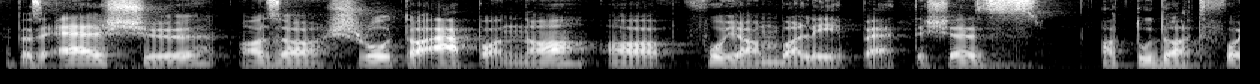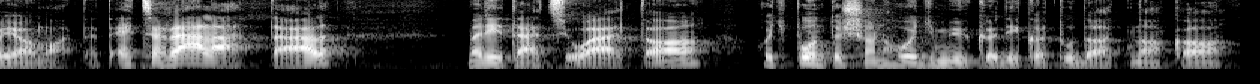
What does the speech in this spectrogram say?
Hát az első az a Sróta Ápanna a folyamba lépett, és ez a tudat folyamat. Tehát egyszer ráláttál meditáció által, hogy pontosan hogy működik a tudatnak a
